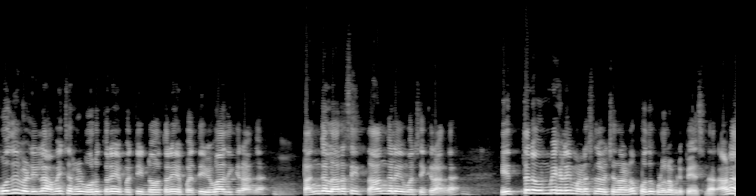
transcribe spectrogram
பொது வெளியில அமைச்சர்கள் ஒரு துறையை பத்தி இன்னொரு துறையை பத்தி விவாதிக்கிறாங்க. தங்கள் அரசை தாங்களே விமர்சிக்கிறாங்க. இத்தனை உண்மைகளையும் மனசுல வச்சுதான் பொதுக்குழுல அப்படி பேசினார். ஆனா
